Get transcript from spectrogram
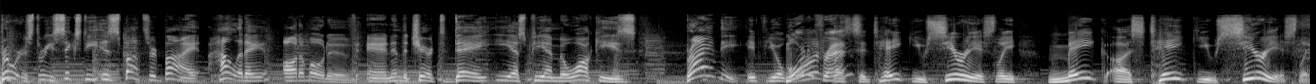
Brewers 360 is sponsored by Holiday Automotive. And in the chair today, ESPN Milwaukee's Brian D. If you Morning, want friends. us to take you seriously, make us take you seriously.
